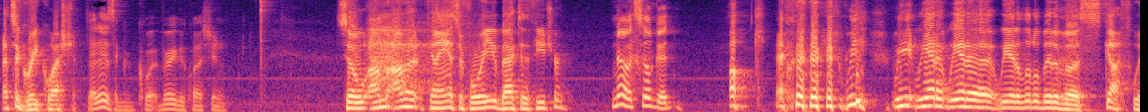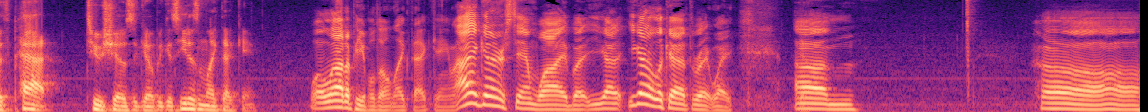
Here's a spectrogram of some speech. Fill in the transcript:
that's a great question. That is a good, very good question. So I'm, I'm gonna. Can I answer for you? Back to the Future. No, it's still good. Okay. we, we we had a we had a we had a little bit of a scuff with Pat two shows ago because he doesn't like that game. Well, a lot of people don't like that game. I can understand why, but you got you got to look at it the right way. Um, uh,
